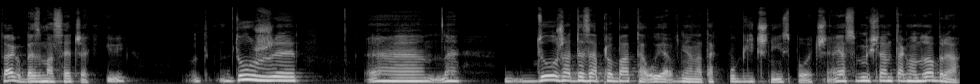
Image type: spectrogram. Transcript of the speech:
tak, bez maseczek i duży, e, duża dezaprobata ujawniana tak publicznie i społecznie. A ja sobie myślałem tak, no dobra,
